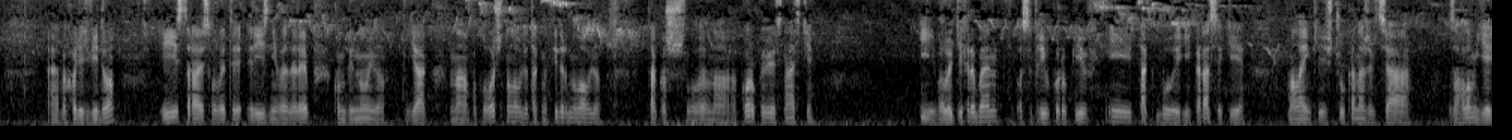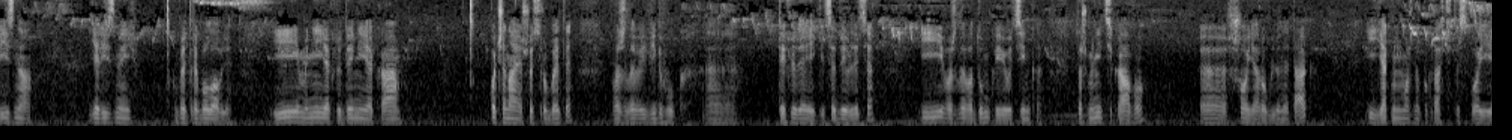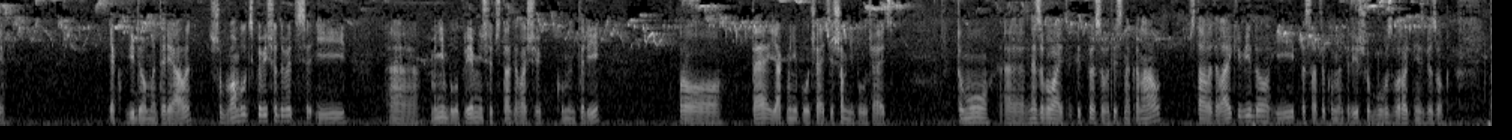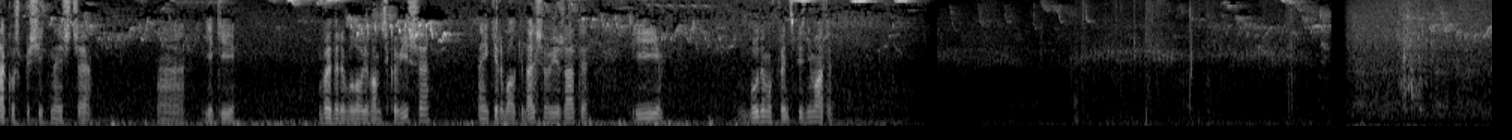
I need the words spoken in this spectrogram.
е, виходять відео. І стараюсь ловити різні види риб. Комбіную як на поплавочну ловлю, так і на фідерну ловлю. Також ловив на коропові снасті. І великих рибин, осетрів, коропів. І так були і карасики маленькі, і щука на живця. Загалом є різна, є різний вид риболовлі. І мені, як людині, яка починає щось робити, важливий відгук е, тих людей, які це дивляться, і важлива думка і оцінка. Тож мені цікаво, е, що я роблю не так, і як мені можна покращити свої як відеоматеріали, щоб вам було цікавіше дивитися, і е, мені було приємніше читати ваші коментарі про те, як мені виходить і що мені виходить. Тому не забувайте підписуватись на канал, ставити лайки відео і писати коментарі, щоб був зворотній зв'язок. Також пишіть нижче, е, які види риболовлі вам цікавіше, на які рибалки далі виїжджати. І будемо, в принципі, знімати.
